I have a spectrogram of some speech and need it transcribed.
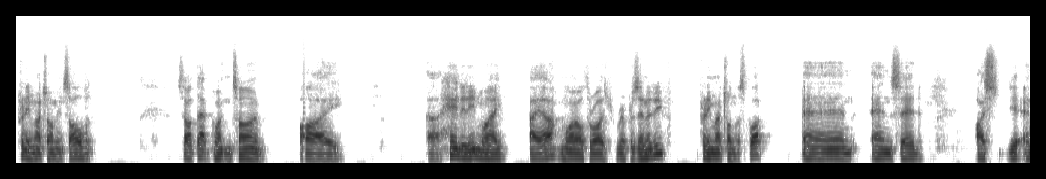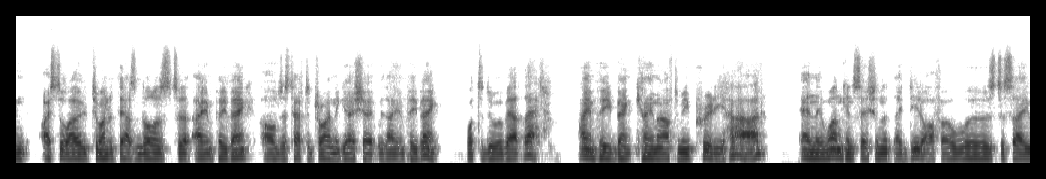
pretty much I'm insolvent. So at that point in time, I uh, handed in my AR, my authorised representative, pretty much on the spot. and and said, I yeah, and I still owe two hundred thousand dollars to AMP Bank. I'll just have to try and negotiate with AMP Bank what to do about that. AMP Bank came after me pretty hard, and the one concession that they did offer was to say,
